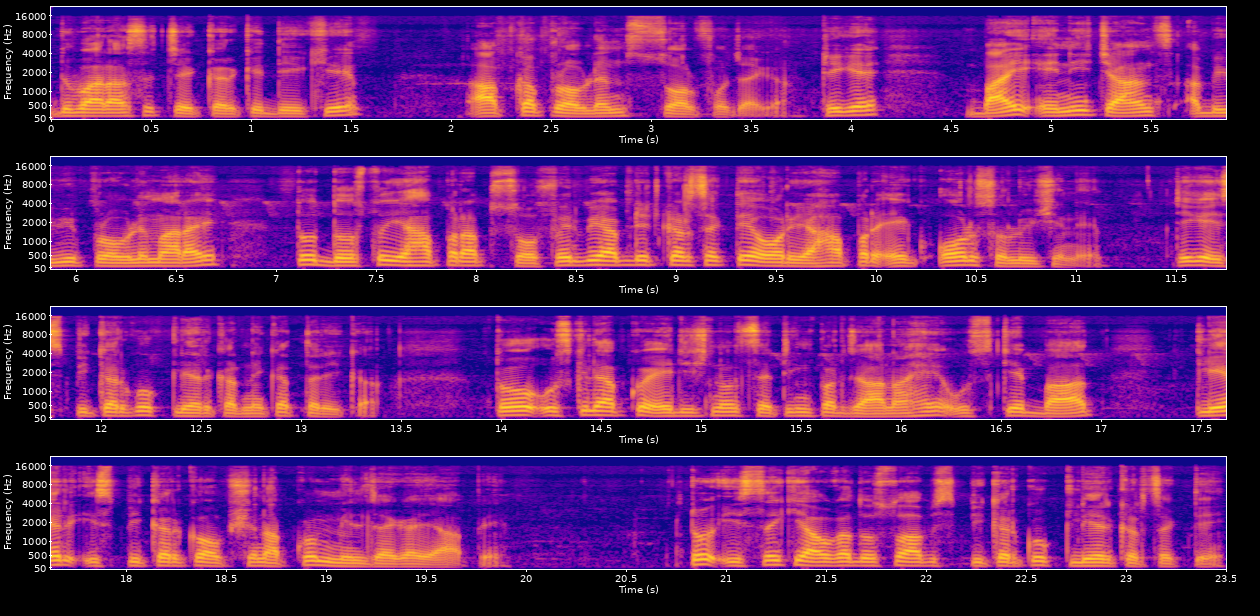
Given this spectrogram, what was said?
दोबारा से चेक करके देखिए। आपका प्रॉब्लम सॉल्व हो जाएगा। ठीक है? बाई एनी चांस अभी भी प्रॉब्लम आ रहा है तो दोस्तों यहाँ पर आप सॉफ्टवेयर भी अपडेट कर सकते हैं और यहाँ पर एक और सोल्यूशन है। ठीक है? स्पीकर को क्लियर करने का तरीका। तो उसके लिए आपको एडिशनल सेटिंग पर जाना है, उसके बाद क्लियर स्पीकर का ऑप्शन आपको मिल जाएगा यहाँ पे। तो इससे क्या होगा दोस्तों, आप स्पीकर को क्लियर कर सकते हैं।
